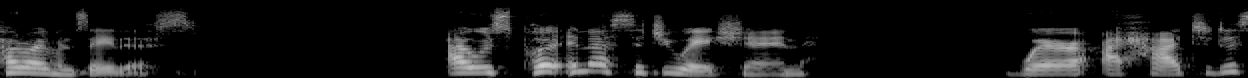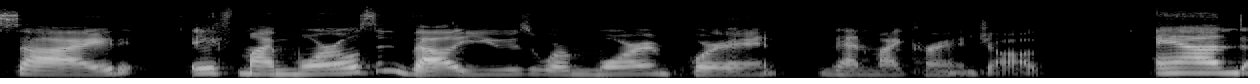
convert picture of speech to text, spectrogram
how do I even say this? I was put in a situation where I had to decide if my morals and values were more important than my current job. And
